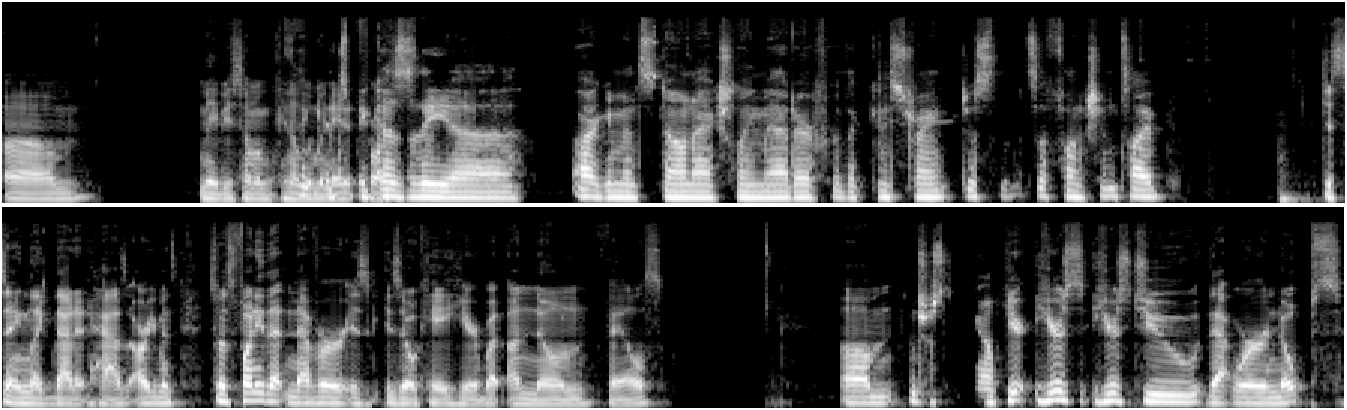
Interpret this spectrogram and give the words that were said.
um, maybe someone can illuminate it because the uh, arguments don't actually matter for the constraint. Just it's a function type. Just saying like that it has arguments. So it's funny that never is is okay here, but unknown fails. Um, Interesting. Yeah. Here, here's here's two that were nopes.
